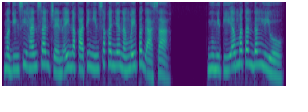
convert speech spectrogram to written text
maging si Han Sanchen ay nakatingin sa kanya ng may pag-asa. Ngumiti ang matandang Leo,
